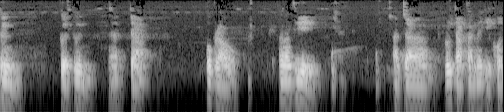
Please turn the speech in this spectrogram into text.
ซึ่งเกิดขึ้นนะจากพวกเราทั้งที่อาจจะรู้จักกันไม่กี่คน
